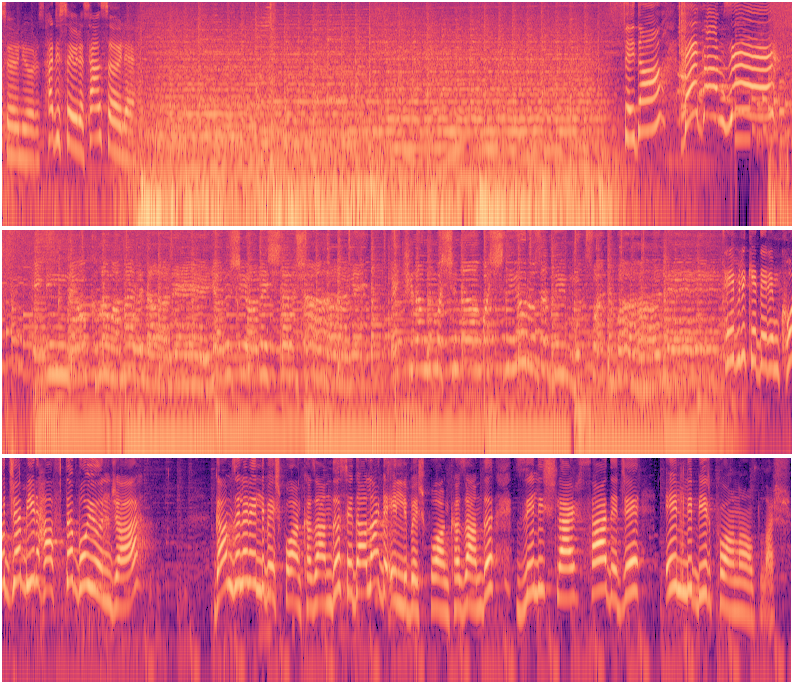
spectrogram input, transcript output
Söylüyoruz. Hadi söyle, sen söyle. Seda. Ve Yarışıyor eşler şahane Ekran başına başlıyoruz hadi mutfak bahane Tebrik ederim. Koca bir hafta boyunca Gamzeler 55 puan kazandı. Sedalar da 55 puan kazandı. Zelişler sadece 51 puan aldılar.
